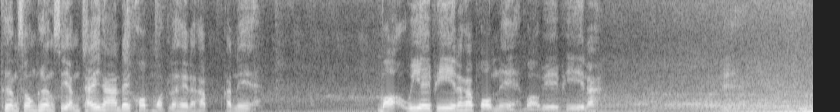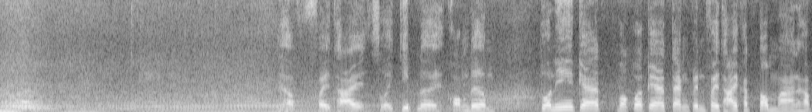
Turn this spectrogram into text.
เครื่องทรงเครื่องเสียงใช้งานได้ครบหมดเลยนะครับคันนี้ เบาะ VIP นะครับ ผมนี่เบาะ VIP นะนี่ครับไฟท้ายสวยกิฟเลยของเดิม ตัวนี้แกบอกว่าแกแต่งเป็นไฟท้ายคัสตอมมานะครับ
